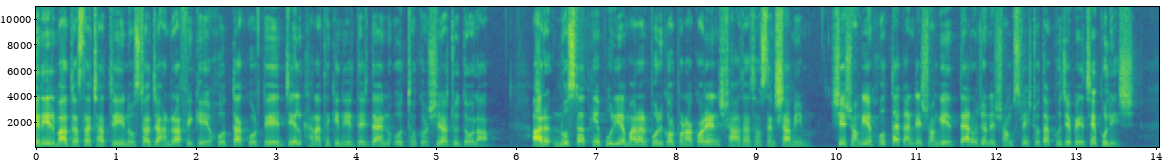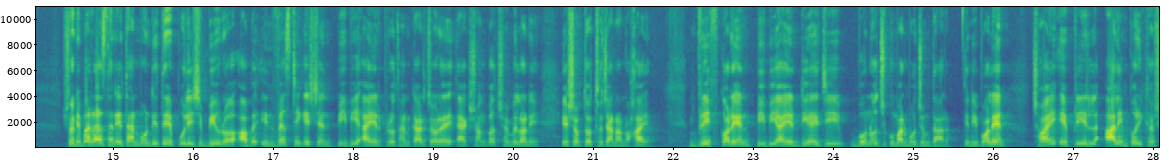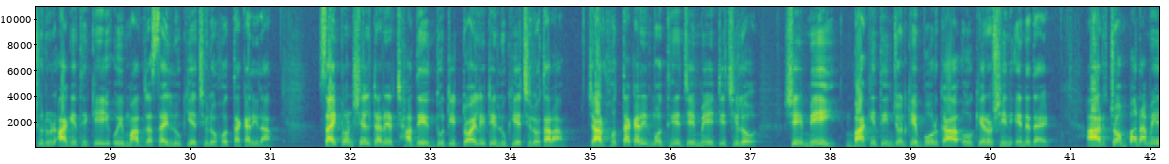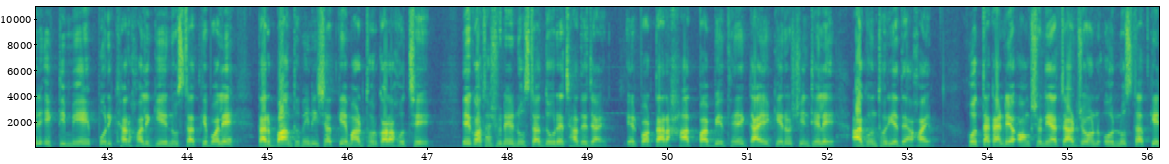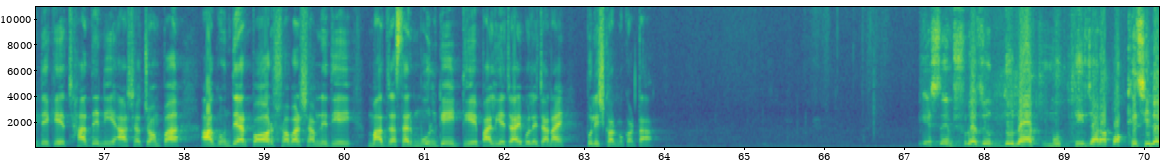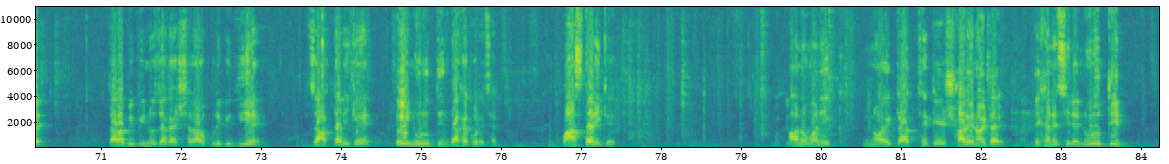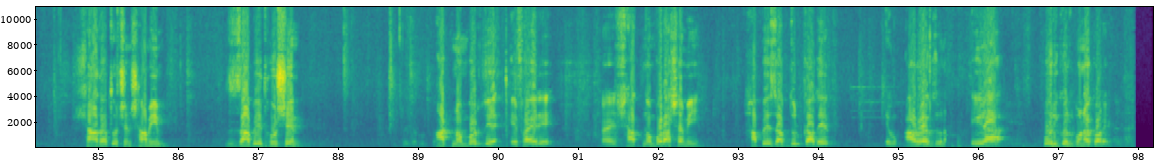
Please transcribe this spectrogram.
ফেনীর মাদ্রাসা ছাত্রী নুসরাত জাহান রাফিকে হত্যা করতে জেলখানা থেকে নির্দেশ দেন অধ্যক্ষ সিরাজউদ্দৌলা। আর নুসরাতকে পুড়িয়ে মারার পরিকল্পনা করেন শাহাদাত হোসেন শামীম। সে সঙ্গে হত্যাকাণ্ডের সঙ্গে তেরো জনের সংশ্লিষ্টতা খুঁজে পেয়েছে পুলিশ। শনিবার রাজধানীর ধানমন্ডিতে পুলিশ ব্যুরো অব ইনভেস্টিগেশন পিবিআইয়ের প্রধান কার্যালয়ে এক সংবাদ সম্মেলনে এসব তথ্য জানানো হয়। ব্রিফ করেন পিবিআইয়ের ডিআইজি বনোজ কুমার মজুমদার। তিনি বলেন, ছয় এপ্রিল আলিম পরীক্ষা শুরুর আগে থেকেই ওই মাদ্রাসায় লুকিয়েছিল হত্যাকারীরা। সাইক্লোন শেল্টারের ছাদে দুটি টয়লেটে লুকিয়েছিল তারা। চার হত্যাকারীর মধ্যে যে মেয়েটি ছিল, সে মেয়েই বাকি তিনজনকে বোরকা ও কেরোসিন এনে দেয়। আর চম্পা নামের একটি মেয়ে পরীক্ষার হলে গিয়ে নুসরাতকে বলে, তার বান্ধবী নিশাদকে মারধর করা হচ্ছে। এ কথা শুনে নুসরাত দৌড়ে ছাদে যায়। এরপর তার হাত পা বেঁধে গায়ে কেরোসিন ঢেলে আগুন ধরিয়ে দেওয়া হয়। হত্যাকাণ্ডে অংশ নেওয়া চারজন ও নুসরাতকে ডেকে ছাদে নিয়ে আসা চম্পা আগুন দেওয়ার পর সবার সামনে দিয়েই মাদ্রাসার মূল গেট দিয়ে পালিয়ে যায় বলে জানায় পুলিশ কর্মকর্তা। এস এম সুরাজউদ্দৌলার মুক্তির যারা পক্ষে ছিলেন, তারা বিভিন্ন জায়গায় স্মারকলিপি দিয়ে চার তারিখে এই নুরুদ্দিন দেখা করেছেন। পাঁচ তারিখে আনুমানিক নয়টা থেকে সাড়ে নয়টায়। এখানে ছিলেন নুরুদ্দিন শাহাদাত হোসেন শামীম, জাবেদ হোসেন, আট নম্বর যে এফআইআরে সাত নম্বর আসামি হাফেজ আব্দুল কাদের এবং আরও একজন। এরা পরিকল্পনা করে।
